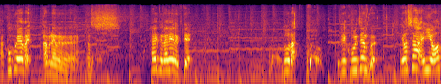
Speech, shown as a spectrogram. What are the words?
あここやばい。危ない危ない危ない。よし。早く長いの来て。どうだ。でこれジャンプ。よっしゃいいよ。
